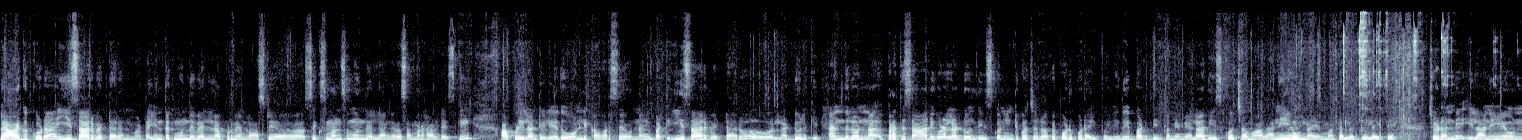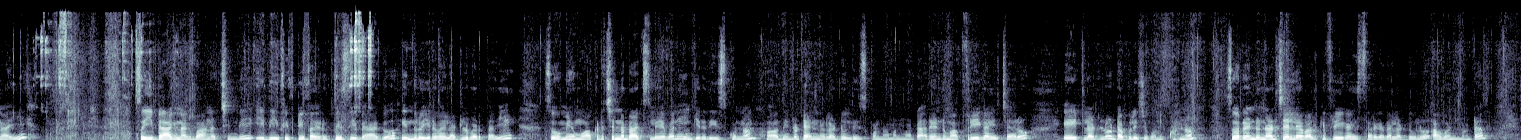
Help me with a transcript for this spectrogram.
బ్యాగ్ కూడా ఈసారి పెట్టారనమాట ఇంతకుముందు వెళ్ళినప్పుడు మేము లాస్ట్ సిక్స్ మంత్స్ ముందు వెళ్ళాం కదా సమ్మర్ హాలిడేస్కి. అప్పుడు ఇలాంటివి లేదు ఓన్లీ కవర్సే ఉన్నాయి. బట్ ఈసారి పెట్టారు లడ్డూలకి. అందులో ప్రతిసారి కూడా లడ్డూలు తీసుకొని ఇంటికి వచ్చేలోపే పొడి పొడి అయిపోయేది. బట్ దీంట్లో మేము ఎలా తీసుకొచ్చామో అలానే ఉన్నాయి అనమాట లడ్డూలు అయితే. చూడండి ఇలానే ఉన్నాయి. సో ఈ బ్యాగ్ నాకు బాగా నచ్చింది. ఇది ఫిఫ్టీ ఫైవ్ రూపీస్ ఈ బ్యాగ్. ఇందులో ఇరవై లడ్లు పడతాయి. సో మేము అక్కడ చిన్న బ్యాగ్స్ లేవని ఇంక ఇది తీసుకున్నాం. దీంట్లో టెన్ లడ్డూలు తీసుకున్నాం అనమాట రెండు మాకు ఫ్రీగా ఇచ్చారు. ఎయిట్ లడ్లు డబ్బులు ఇచ్చి కొనుక్కున్నాం. సో రెండు నడిచి వెళ్ళే వాళ్ళకి ఫ్రీగా ఇస్తారు కదా లడ్డూలు అవన్నమాట.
